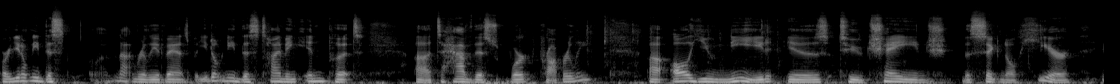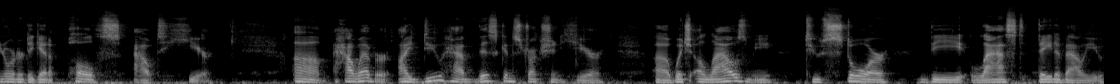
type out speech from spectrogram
or you don't need this, not really advanced, but you don't need this timing input uh, to have this work properly. Uh, all you need is to change the signal here in order to get a pulse out here. Um, however, I do have this construction here, uh, which allows me to store the last data value.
